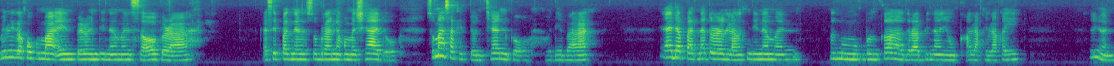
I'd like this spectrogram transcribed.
malig ako kumain pero hindi naman sobra. Kasi pag nasobrahan ako masyado, sumasakit yung tiyan ko. O, diba? Kaya dapat natural lang. Hindi naman magmumukbang ka. Grabe na yung kalaki-laki. So, yun.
